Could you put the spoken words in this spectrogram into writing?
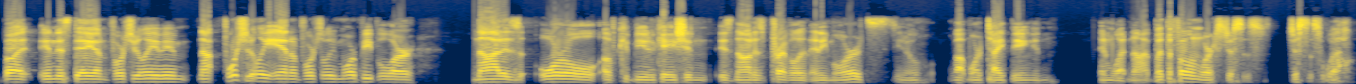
But in this day unfortunately i mean not fortunately and unfortunately more people are not as oral of communication is not as prevalent anymore. It's you know a lot more typing and and whatnot. But the phone works just as just as well.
